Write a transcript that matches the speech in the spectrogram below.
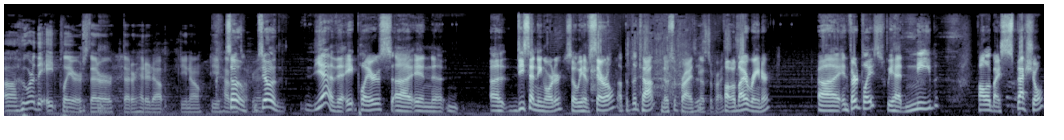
uh, who are the eight players that are that are headed up? Do you know? Do you have? So, top of your head? so yeah, the eight players uh, in uh, descending order. So we have Serral up at the top, no surprises. No surprises. Followed by Reynor. Uh, in third place, we had Neeb, followed by Special.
